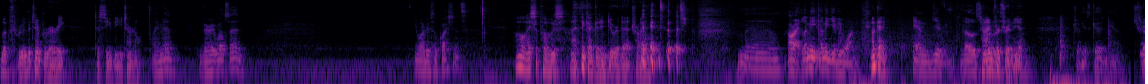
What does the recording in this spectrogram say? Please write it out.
Look through the temporary to see the eternal. Amen. Very well said. You want to do some questions? Oh, I suppose. I think I could endure that trial. No. All right, let me let me give you one Okay. and give those who Time for trivia. one. Trivia's good, man. Here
